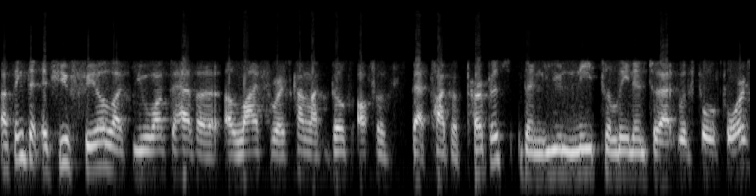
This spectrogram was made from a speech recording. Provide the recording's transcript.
I think that if you feel like you want to have a, a life where it's kind of like built off of that type of purpose, then you need to lean into that with full force.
